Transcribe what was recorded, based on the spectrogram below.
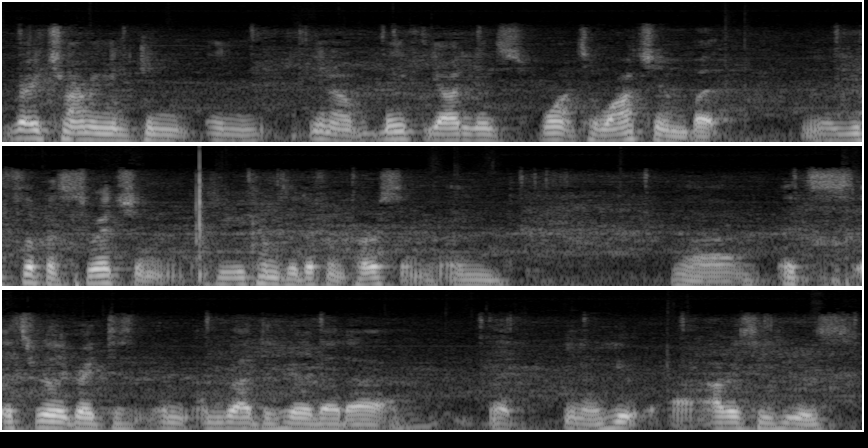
very charming and can and you know make the audience want to watch him, but you, know, you flip a switch and he becomes a different person, and uh, it's it's really great to. I'm, I'm glad to hear that. Uh, that you know he obviously he was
